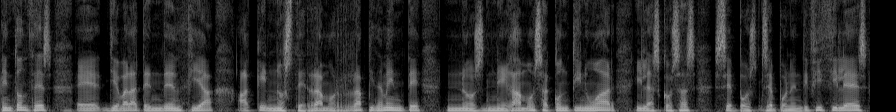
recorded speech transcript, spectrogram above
Entonces eh, lleva la tendencia a que nos cerramos rápidamente, nos negamos a continuar y las cosas se, se, ponen difíciles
